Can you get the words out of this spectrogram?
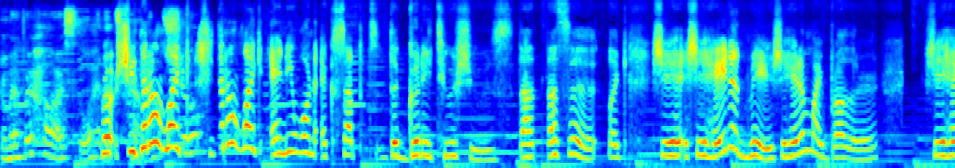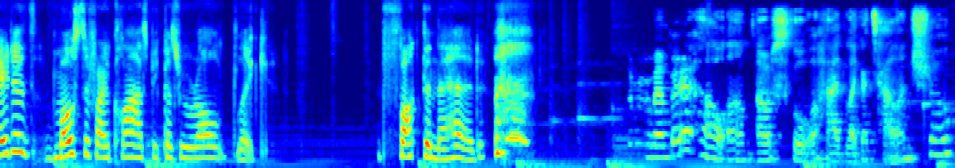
remember how our school had Bro, a she didn't like show? she didn't like anyone except the goody two shoes. That that's it. Like she she hated me. She hated my brother. She hated most of our class because we were all like fucked in the head. Remember how um our school had like a talent show,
